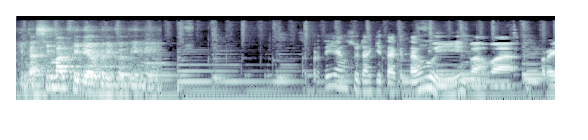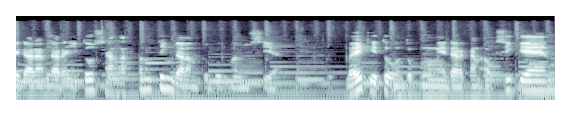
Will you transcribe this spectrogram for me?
kita simak video berikut ini. Seperti yang sudah kita ketahui bahwa peredaran darah itu sangat penting dalam tubuh manusia. Baik itu untuk mengedarkan oksigen,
